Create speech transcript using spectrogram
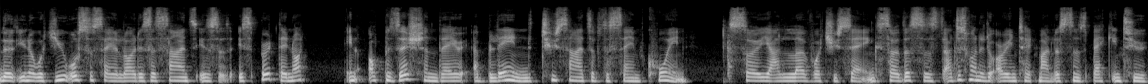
the you know what you also say a lot is a science is is spirit. They're not in opposition, they're a blend, two sides of the same coin. So yeah, I love what you're saying. So this is, I just wanted to orientate my listeners back into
